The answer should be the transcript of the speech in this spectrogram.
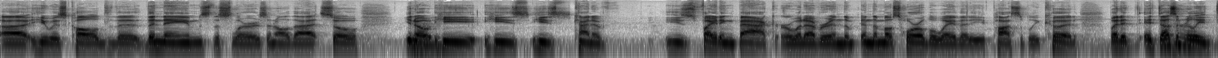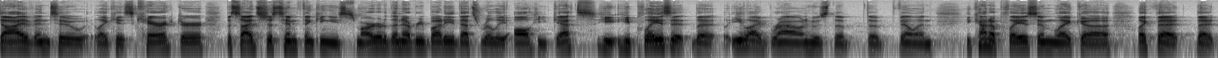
uh, he was called the the names the slurs and all that so you know Mm-hmm. he he's he's kind of he's fighting back or whatever in the in the most horrible way that he possibly could but it, it doesn't Mm-hmm. really dive into like his character besides just him thinking he's smarter than everybody that's really all he gets he he plays it the Eli Brown who's the the villain he kind of plays him like uh like that that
